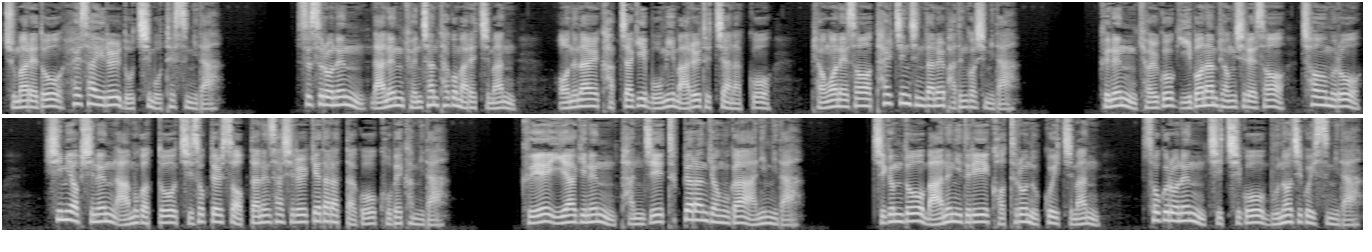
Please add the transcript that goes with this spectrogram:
주말에도 회사 일을 놓지 못했습니다. 스스로는 나는 괜찮다고 말했지만 어느 날 갑자기 몸이 말을 듣지 않았고 병원에서 탈진 진단을 받은 것입니다. 그는 결국 입원한 병실에서 처음으로 심이 없이는 아무것도 지속될 수 없다는 사실을 깨달았다고 고백합니다. 그의 이야기는 단지 특별한 경우가 아닙니다. 지금도 많은 이들이 겉으로 웃고 있지만 속으로는 지치고 무너지고 있습니다.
